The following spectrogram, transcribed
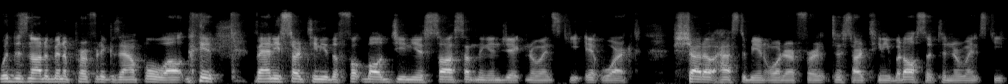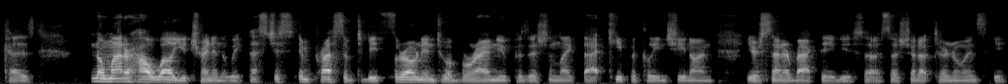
Would this not have been a perfect example? Well, Vanni Sartini, the football genius, saw something in Jake Nerwinski. It worked. Shutout has to be in order for to Sartini, but also to Nerwinski because no matter how well you train in the week, that's just impressive to be thrown into a brand new position like that. Keep a clean sheet on your center back debut. So, so shout out to Nerwinski.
